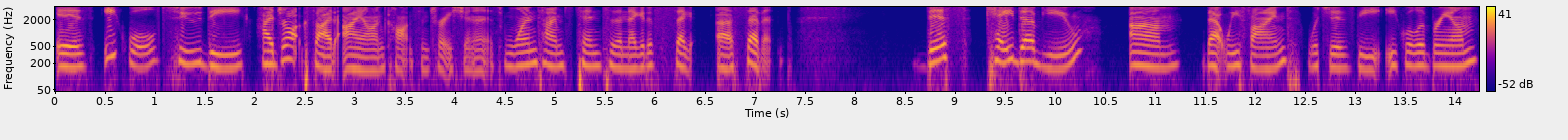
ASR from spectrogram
is equal to the hydroxide ion concentration, and it's 1 times 10 to the negative uh, 7th. This Kw um, that we find, which is the equilibrium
